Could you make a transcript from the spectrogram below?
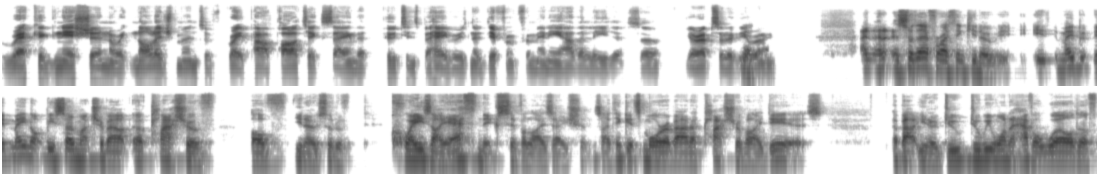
recognition or acknowledgement of great power politics, saying that Putin's behavior is no different from any other leader. So you're absolutely yeah. right. And, and, so therefore, I think you know it, it may it may not be so much about a clash of of you know sort of quasi ethnic civilizations. I think it's more about a clash of ideas about you know do do we want to have a world of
